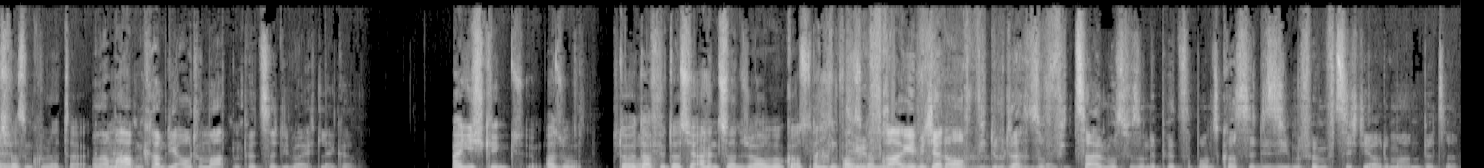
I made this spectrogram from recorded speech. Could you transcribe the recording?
geil. war es ein cooler Tag. Und am Ja. Abend kam die Automatenpizza, die war echt lecker. Eigentlich ging's. Also, da, dafür, dass sie 21 Euro gekostet hat, es ganz frage ich mich halt auch, wie du da so viel zahlen musst für so eine Pizza. Bei uns kostet die 57, die Automatenpizza.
